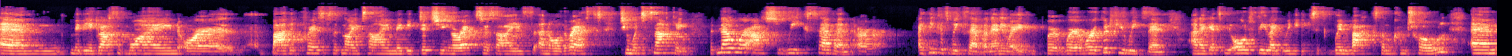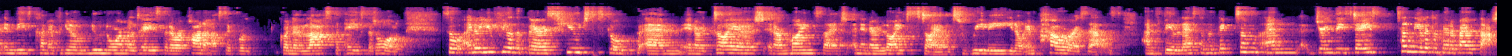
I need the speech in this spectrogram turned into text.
um, maybe a glass of wine or a bag of crisps at night time, maybe ditching or exercise and all the rest, too much snacking. But now we're at week seven, or I think it's week seven anyway. We're, we're, we're a good few weeks in, and I guess we all feel like we need to win back some control um, in these kind of you know new normal days that are upon us if we're going to last the pace at all. So I know you feel that there's huge scope um, in our diet, in our mindset, and in our lifestyle to really, you know, empower ourselves and feel less of a victim um, during these days. Tell me a little bit about that.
